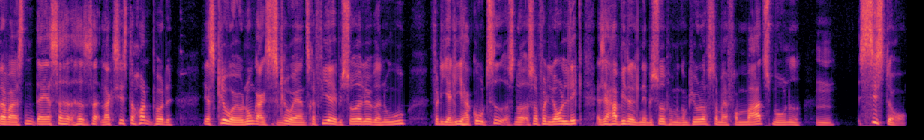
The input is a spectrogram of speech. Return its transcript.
Der var jeg sådan, da jeg så havde, havde så lagt sidste hånd på det, jeg skriver jo nogle gange, så skriver jeg en 3-4 episoder i løbet af en uge, fordi jeg lige har god tid og sådan noget, og så får de lov at ligge. Altså jeg har videre en episode på min computer, som er fra marts måned Mm. sidste år.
